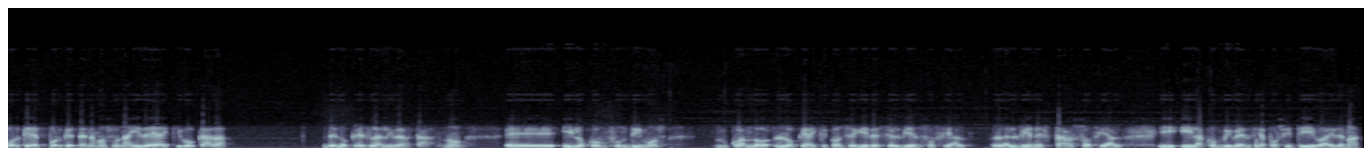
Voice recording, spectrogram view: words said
¿por qué? Porque tenemos una idea equivocada de lo que es la libertad, ¿no? Eh, y lo confundimos cuando lo que hay que conseguir es el bien social, el bienestar social y, y la convivencia positiva y demás.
